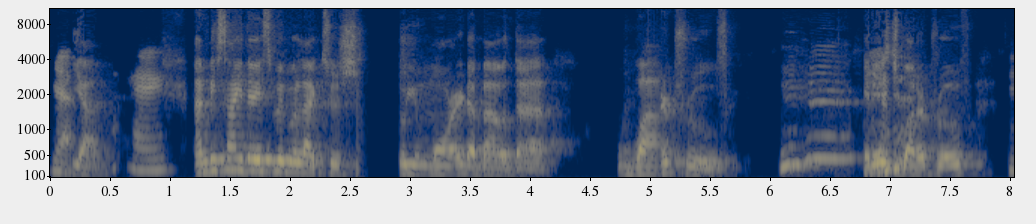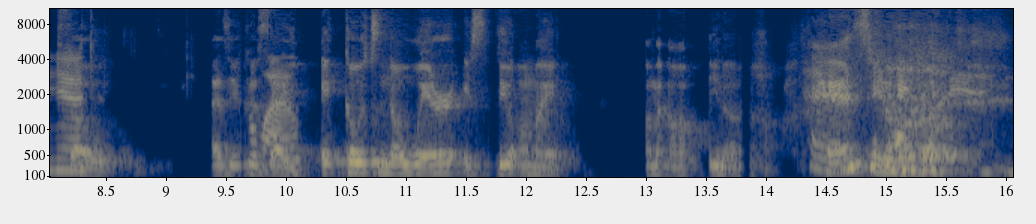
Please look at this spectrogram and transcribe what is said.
Yeah. yeah Okay. and beside this we would like to show you more about the waterproof Mm-hmm. It is waterproof Yeah. so as you could Oh, wow. say it goes nowhere it's still on my on my uh, you know hands you know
